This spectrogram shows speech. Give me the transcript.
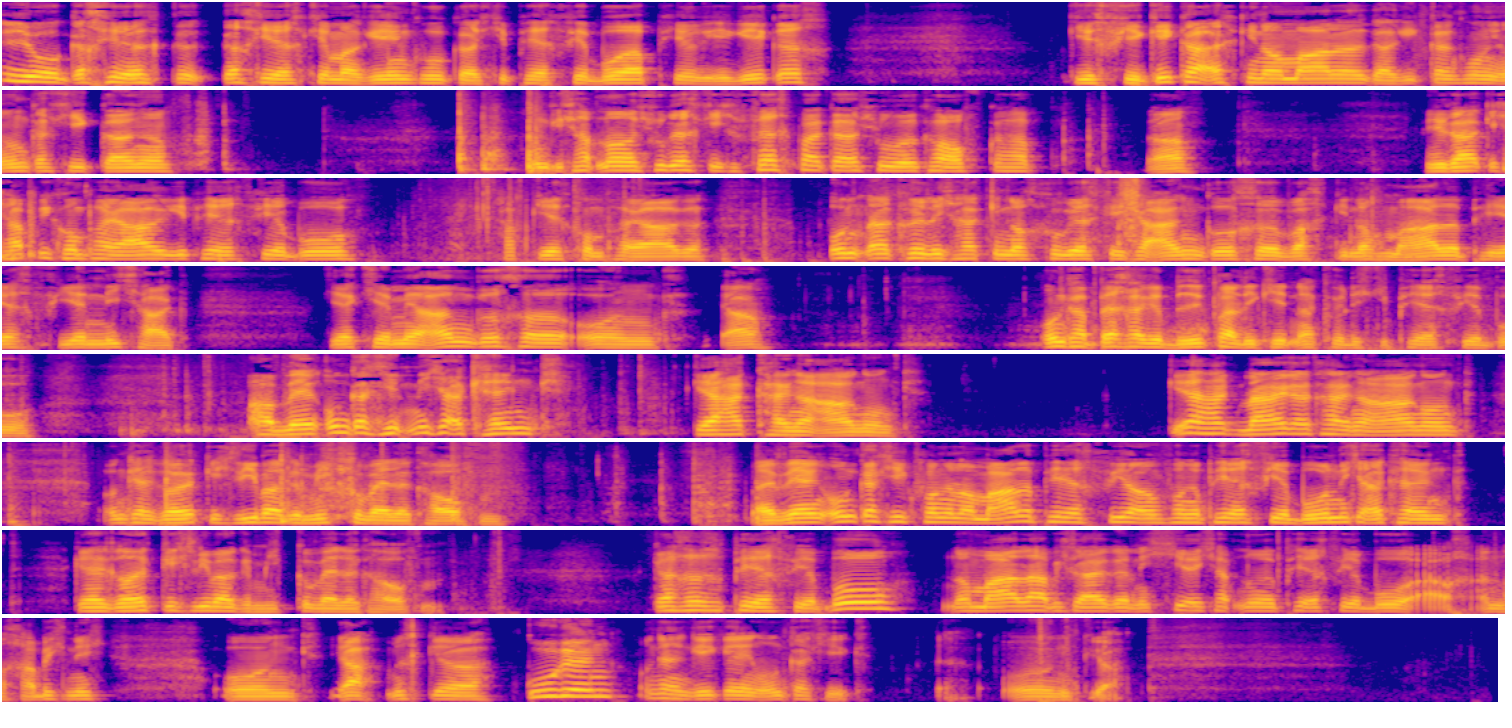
Jo, hier, gach hier, ich mal gehen gucken, ich gebe vier Boa, hier ihr Gegner. Gib vier Giga, ich gehe normale, gar Giga kann ich ungar gegangen. Und ich habe noch zusätzliche Festpacker-Schuhe gekauft gehabt. Ja. Wie gesagt, ich habe die ein paar Jahre, die PS4 Bo. Hab jetzt ein paar Jahre. Und natürlich hat die noch zusätzliche Angriffe, was die normale PS4 nicht hat. Die hat hier mehr Angriffe und, ja. Und hat bessere Bildqualität natürlich, die PS4 Bo. Aber wer Ungarkind nicht erkennt, der hat keine Ahnung. Der hat leider keine Ahnung. Und der sollte ich lieber eine Mikrowelle kaufen. Weil wer einen Unterschied von der normalen PS4 und von der PS4 Bo nicht erkennt, der sollte ich lieber eine Mikrowelle kaufen. Das ist PS4 Bo. Normal habe ich leider nicht hier. Ich habe nur PS4 Bo, auch andere habe ich nicht. Und ja, müsst ihr googeln und dann geht ihr den Unterschied. Und ja.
